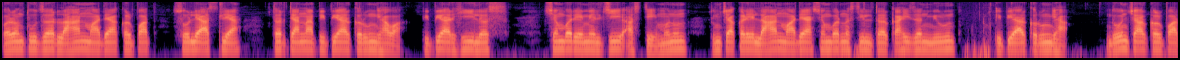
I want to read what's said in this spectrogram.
परंतु जर लहान माद्या कळपात सोडल्या असल्या तर त्यांना पी पी आर करून घ्यावा. पी पी आर ही लस शंभर एम एलची असते. म्हणून तुमच्याकडे लहान माद्या शंभर नसतील तर काही जण मिळून पी पी आर करून घ्या. दोन चार कळपात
